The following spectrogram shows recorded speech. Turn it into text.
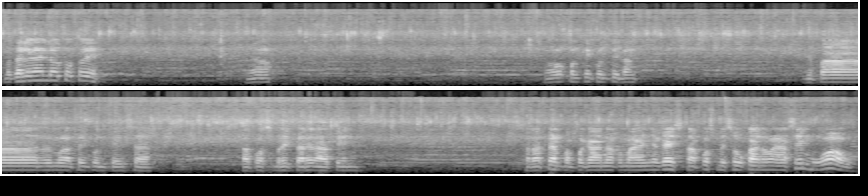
Madali na yung luto to eh. Yan oh. Oo, konti-konti lang. Hindi pa ano mo natin konti isa. Tapos break na natin. Sarap yan, pampagana kumain niya guys. Tapos may suka ng asim. Wow!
